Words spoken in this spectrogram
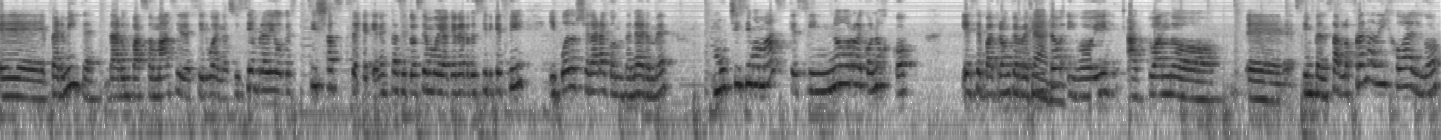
Eh, permite dar un paso más y decir, bueno, si siempre digo que sí, ya sé que en esta situación voy a querer decir que sí y puedo llegar a contenerme muchísimo más que si no reconozco ese patrón que repito Claro. y voy actuando eh, sin pensarlo. Frana dijo algo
